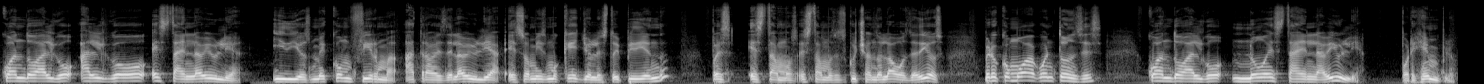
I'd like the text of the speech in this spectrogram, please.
cuando algo, algo está en la Biblia y Dios me confirma a través de la Biblia eso mismo que yo le estoy pidiendo, pues estamos, estamos escuchando la voz de Dios. Pero ¿cómo hago entonces cuando algo no está en la Biblia? Por ejemplo,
